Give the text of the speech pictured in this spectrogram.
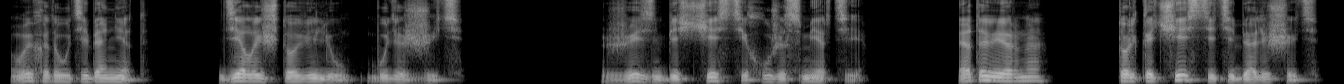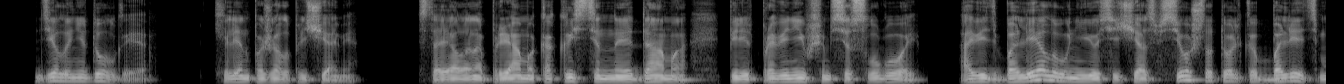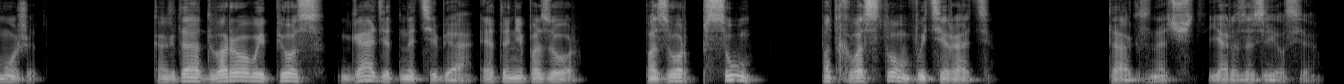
выхода у тебя нет. Делай, что велю, будешь жить. Жизнь без чести хуже смерти. Это верно. Только чести тебя лишить — дело недолгое. Хелен пожала плечами. Стояла она прямо, как истинная дама перед провинившимся слугой. А ведь болело у нее сейчас все, что только болеть может. Когда дворовый пес гадит на тебя, это не позор. Позор псу под хвостом вытирать. Так, значит, я разозлился.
